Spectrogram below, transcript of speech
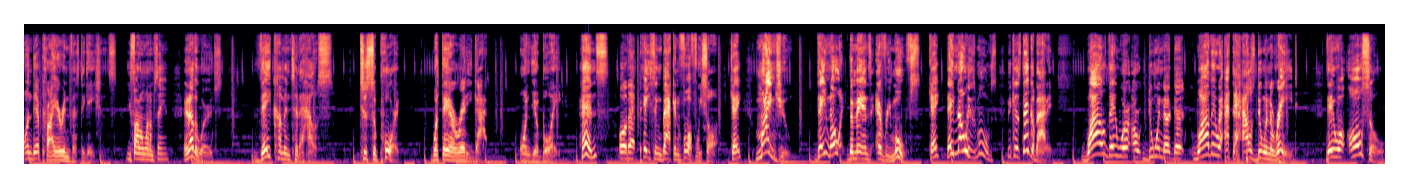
on their prior investigations. You follow what I'm saying? In other words, they come into the house to support what they already got on your boy. Hence, all that pacing back and forth we saw. Okay? Mind you, they know the man's every moves. Okay? They know his moves because think about it. While they were uh, doing the, the while they were at the house doing the raid, they were also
